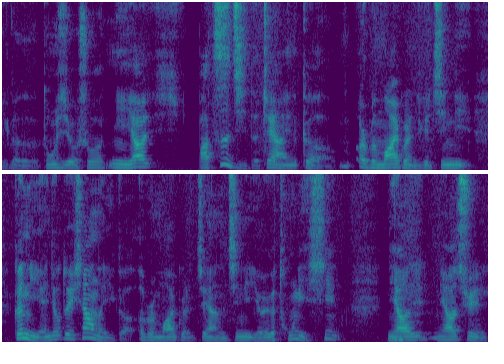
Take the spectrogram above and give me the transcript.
一个东西，就是说你要把自己的这样一个 urban migrant 这个经历，跟你研究对象的一个 urban migrant 这样的经历有一个同理性。你要你要去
